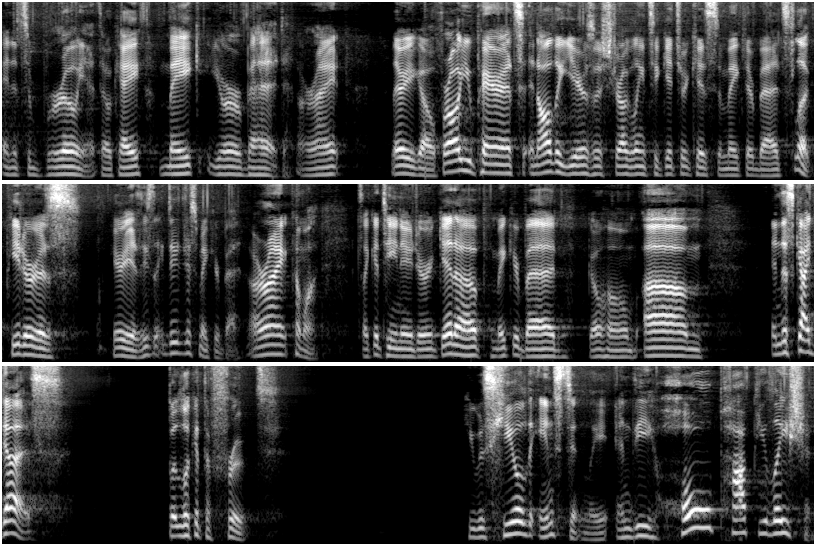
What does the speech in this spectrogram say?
and it's brilliant, okay? Make your bed, all right? There you go. For all you parents and all the years of struggling to get your kids to make their beds, look, Peter is, here he is. He's like, dude, just make your bed. All right, come on. It's like a teenager. Get up, make your bed, go home. Um, and this guy does. But look at the fruit. He was healed instantly, and the whole population.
